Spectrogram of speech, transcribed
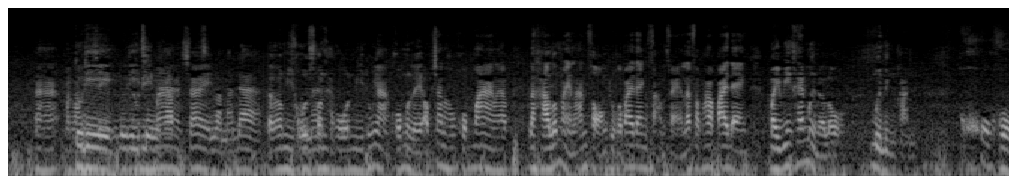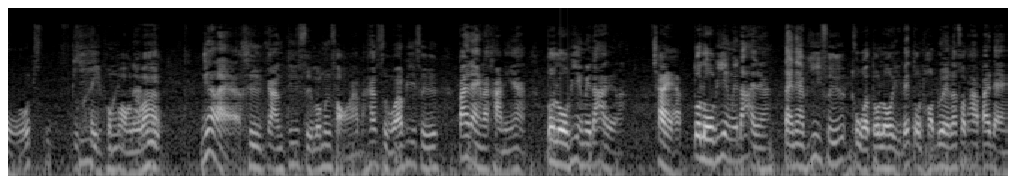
ๆนะฮะมันล้ำดูดีจริงๆดูดีจริงมาครักบใช่ สำหรับมาด้า แล้วก็มีสคูวยสมากคอนครัโทบรลมีทุกอย่างครบหมดเลย ออปชั่นเขาครบมากนะครับ ราคารถใหม่ล้านสองถูกกับป้ายแดงสามแสนและสภาพป้ายแดงไม่วิ่งแค่หมื่นโลหมื่นหนึ่งพันโอ้โห พี่ผมบอกเลยว่า เนี่ยแหละ คือการที่ซื้อรถมือสองครับถ้าสมมติว่าพี่ซื้อป้ายแดงราคานี้อะตัวโลพี่ยังไม่ได้เลยนะ ใช่ครับ ตัวโลพี่ยังไม่ได้เลยนะแต่เนี่ยพี่ซื้อถั่วตัวโลอีกได้ตัวท็อปด้วยแล้วสภาพป้ายแดง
